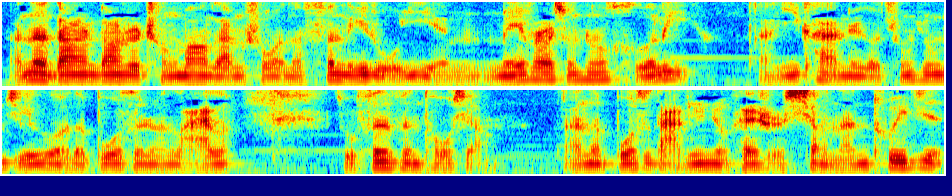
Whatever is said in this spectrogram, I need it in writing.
那当然，当时城邦咱们说呢，分离主义没法形成合力啊！一看这个穷凶极恶的波斯人来了，就纷纷投降啊！那波斯大军就开始向南推进，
